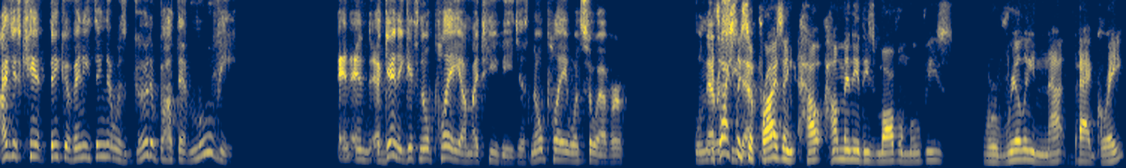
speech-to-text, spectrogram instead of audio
I just can't think of anything that was good about that movie. And and again, it gets no play on my TV, just no play whatsoever. We'll never. It's actually surprising movie. how how many of these Marvel movies were really not that great.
